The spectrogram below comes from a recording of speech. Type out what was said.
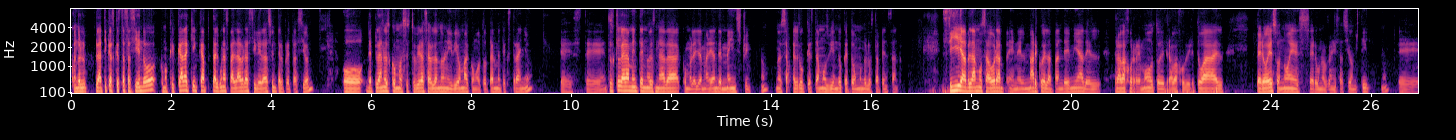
cuando platicas qué estás haciendo, como que cada quien capta algunas palabras y le da su interpretación, o de plano es como si estuvieras hablando un idioma como totalmente extraño. Este, entonces, claramente no es nada como le llamarían de mainstream, ¿no? No es algo que estamos viendo que todo el mundo lo está pensando. Sí hablamos ahora en el marco de la pandemia del trabajo remoto, del trabajo virtual, pero eso no es ser una organización TIL, ¿no? Eh,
